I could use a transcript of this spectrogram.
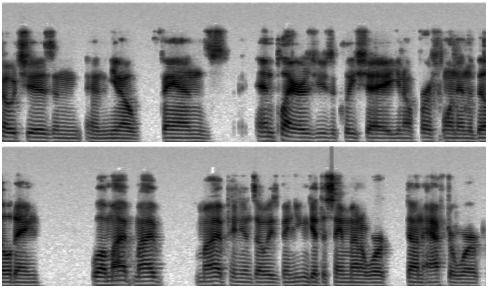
coaches and and you know fans and players use a cliche. You know, first one in the building. Well, my my my opinion's always been you can get the same amount of work done after work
